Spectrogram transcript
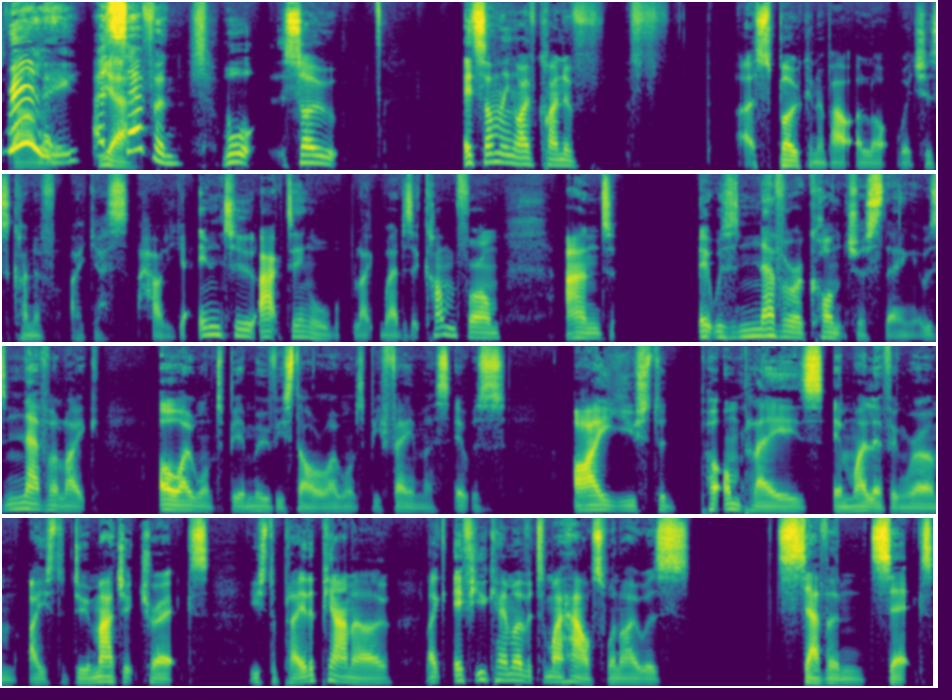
um, Really? At yeah. seven? Well, so it's something I've kind of uh, spoken about a lot, which is kind of, I guess, how do you get into acting or like where does it come from? And it was never a conscious thing. It was never like, oh, I want to be a movie star or I want to be famous. It was, I used to put on plays in my living room. I used to do magic tricks. I used to play the piano. Like if you came over to my house when I was seven, six,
